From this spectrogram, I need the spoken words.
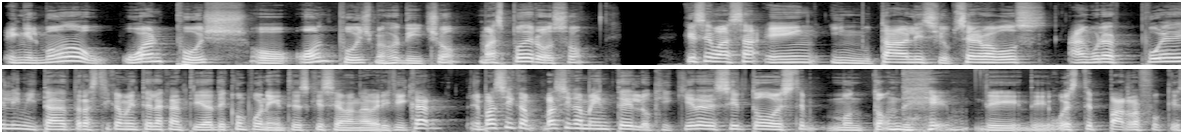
En el modo One Push o On Push, mejor dicho, más poderoso, que se basa en inmutables y observables, Angular puede limitar drásticamente la cantidad de componentes que se van a verificar. básicamente lo que quiere decir todo este montón de, o este párrafo que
